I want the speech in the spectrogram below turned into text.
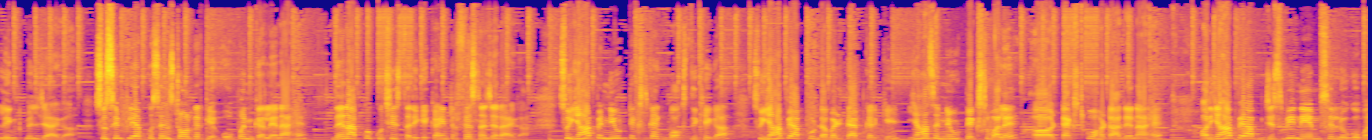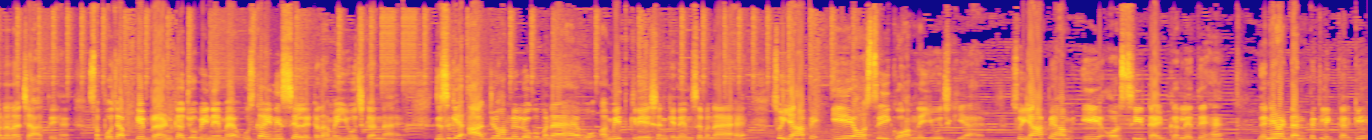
लिंक मिल जाएगा। सो सिंपली आपको इंस्टॉल करके ओपन कर लेना है। देन आपको कुछ इस तरीके का इंटरफेस नज़र आएगा। सो यहाँ पे न्यू टेक्स्ट का एक बॉक्स दिखेगा। सो यहाँ पे आपको डबल टैप करके यहाँ से न्यू टेक्स्ट वाले टेक्स्ट को हटा देना है। और यहाँ पे आप जिस भी नेम से लोगो बनाना चाहते हैं सपोज़ आपके ब्रांड का जो भी नेम है, उसका इनिशियल लेटर हमें यूज़ करना है। जैसे कि आज जो हमने लोगो बनाया है, वो अमित क्रिएशन के नेम से बनाया है। सो यहाँ पे ए और सी को हमने यूज़ किया है। सो यहाँ पे हम ए और सी टाइप कर लेते हैं। देन यहाँ डन पे क्लिक करके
